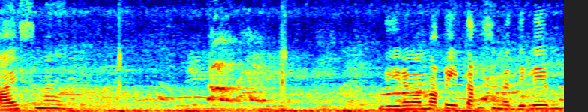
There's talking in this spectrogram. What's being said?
Ayos man. Hindi naman makita kasi madilim.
